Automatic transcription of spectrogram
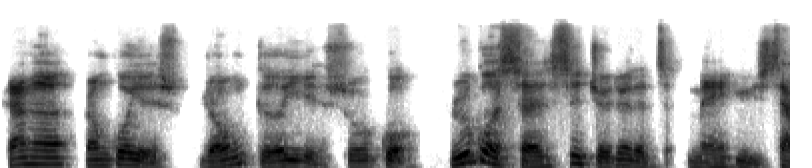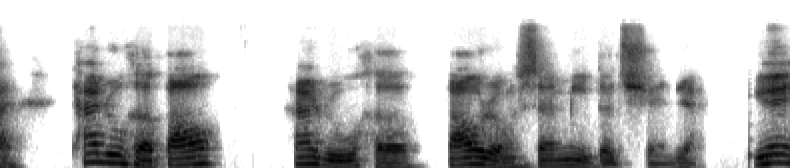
然而，荣格也荣格也说过。如果神是绝对的美与善，他如何包他如何包容生命的全然？因为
